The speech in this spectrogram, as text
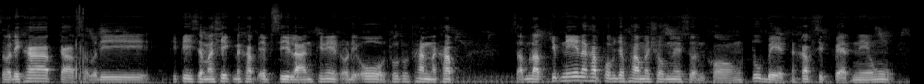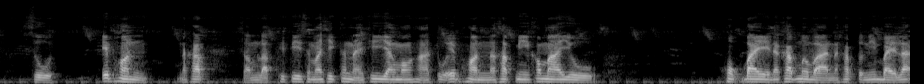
สวัสดีครับกับสวัสดีพี่พี่ๆสมาชิกนะครับ FC ร้านพิเนตออดิโอทุกทุกๆท่านนะครับสำหรับคลิปนี้นะครับ ผมจะพามาชมในส่วนของตู้เบสนะครับ 18 นิ้วสูตร f h o n นนะครับสำหรับพี่พี่ๆสมาชิกท่านไหนที่ยังมองหาตู้ f h o n นนะครับมีเข้ามาอยู่ 6 ใบนะครับ เมื่อวานนะครับ ตัวนี้ใบละ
